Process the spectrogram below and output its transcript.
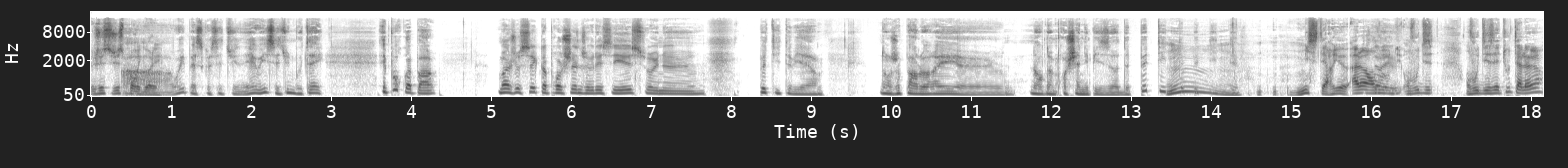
juste, juste pour rigoler. Ah oui, parce que c'est une, eh oui, c'est une bouteille. Et pourquoi pas? Moi, je sais que la prochaine, je vais l'essayer sur une petite bière dont je parlerai euh, lors d'un prochain épisode. Petite, Mmh. petite. Mystérieux. Alors, on vous, Mystérieux. on vous dis- on vous disait tout à l'heure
